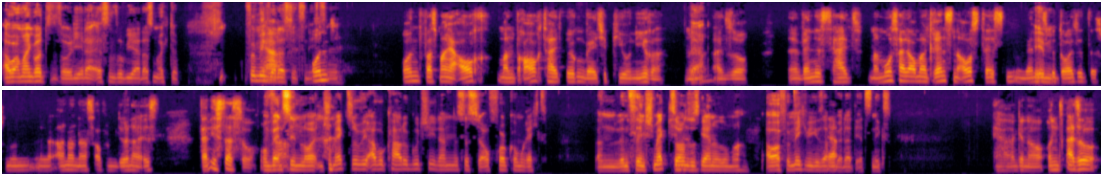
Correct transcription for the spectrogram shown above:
Aber mein Gott, soll jeder essen, so wie er das möchte. Für mich Ja. wäre das jetzt nichts. Und- nee. Und was man ja auch, man braucht halt irgendwelche Pioniere. Ne? Ja. Also wenn es halt, man muss halt auch mal Grenzen austesten und wenn es Eben. bedeutet, dass man äh, Ananas auf dem Döner isst, dann ist das so. Und wenn es ja. den Leuten schmeckt, so wie Avocado Gucci, dann ist es ja auch vollkommen recht. Dann, wenn es denen schmeckt, sollen Genau. sie es gerne so machen. Aber für mich, wie gesagt, Ja. wäre das jetzt nichts. ja, genau. Und also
